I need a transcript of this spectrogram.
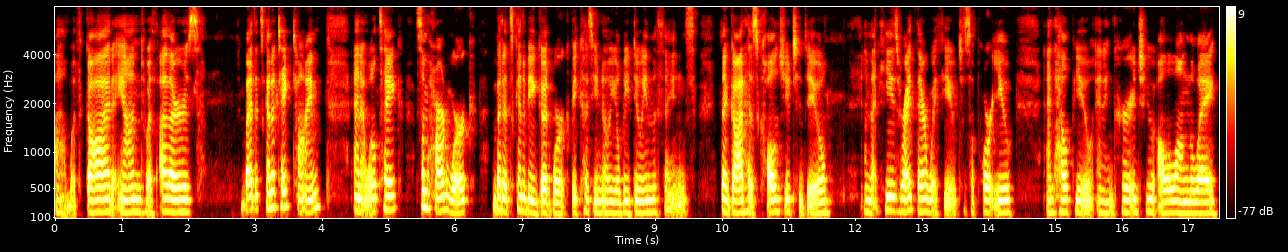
um, with God and with others. But it's going to take time and it will take some hard work, but it's going to be good work because you know you'll be doing the things that God has called you to do and that He's right there with you to support you and help you and encourage you all along the way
